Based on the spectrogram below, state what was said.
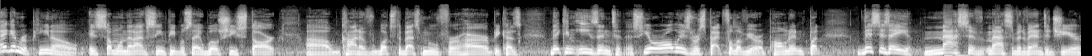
Megan Rapinoe is someone that I've seen people say, will she start? Uh, kind of what's the best move for her? Because they can ease into this. You're always respectful of your opponent, but this is a massive, massive advantage here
